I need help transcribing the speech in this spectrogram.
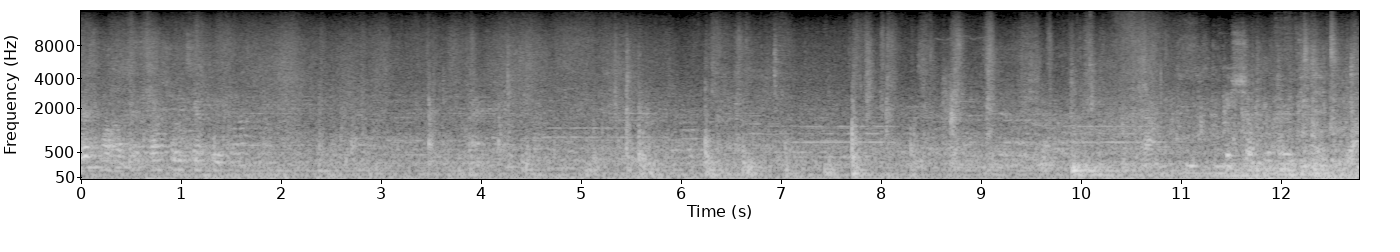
Das war, das war schon sehr gut. Ist schon ja.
